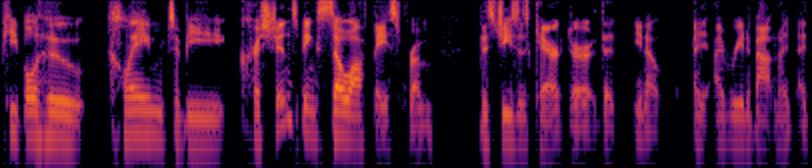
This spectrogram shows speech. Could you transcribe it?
people who claim to be Christians being so off base from this Jesus character that, you know, I, I read about and I, I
